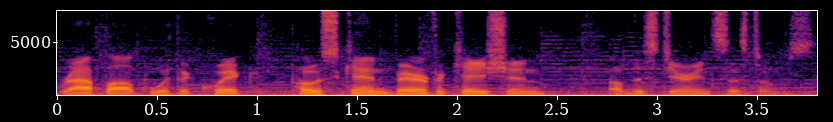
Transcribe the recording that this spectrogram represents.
Wrap up with a quick post-scan verification of the steering systems.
